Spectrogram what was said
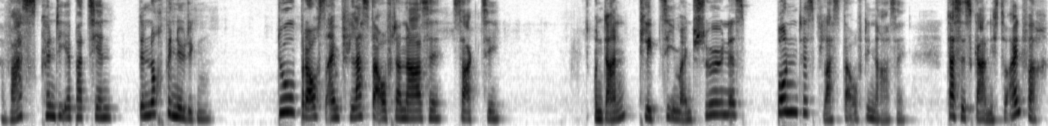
Was könnte Ihr Patient denn noch benötigen? Du brauchst ein Pflaster auf der Nase, sagt sie. Und dann klebt sie ihm ein schönes, buntes Pflaster auf die Nase. Das ist gar nicht so einfach,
